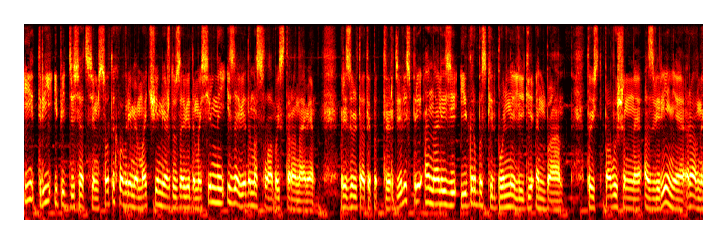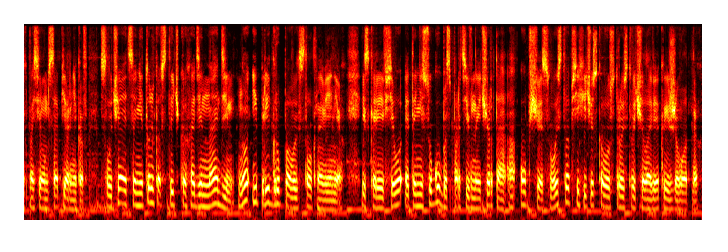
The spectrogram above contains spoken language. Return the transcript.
и 3,57 во время матчей между заведомо сильной и заведомо слабой сторонами. Результаты подтвердились при анализе игр баскетбольной лиги НБА. То есть повышенное озверение равных по силам соперников случается не только в стычках один на один, но и при групповых столкновениях. И, скорее всего, это не сугубо спортивная черта, а общее свойство психического устройства человека и животных.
